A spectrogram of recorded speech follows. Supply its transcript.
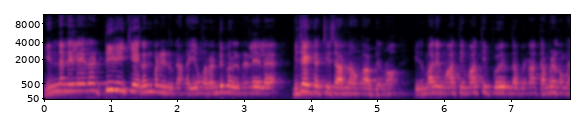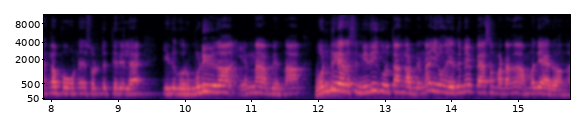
இந்த நிலையில் டிவிக்கே ரன் பண்ணிட்டு இருக்காங்க. இவங்க ரெண்டு பேருக்கு நிலையில் விஜய் கட்சி சார்ந்தவங்க அப்படின்னும் இது மாதிரி மாற்றி மாற்றி போயிருந்த அப்படின்னா தமிழகம் எங்கே போகும்னு சொல்லிட்டு தெரியல. இதுக்கு ஒரு முடிவு தான் என்ன அப்படின்னா ஒன்றிய அரசு நிதி கொடுத்தாங்க அப்படின்னா இவங்க எதுவுமே பேச மாட்டாங்க அமைதியாகிடுவாங்க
